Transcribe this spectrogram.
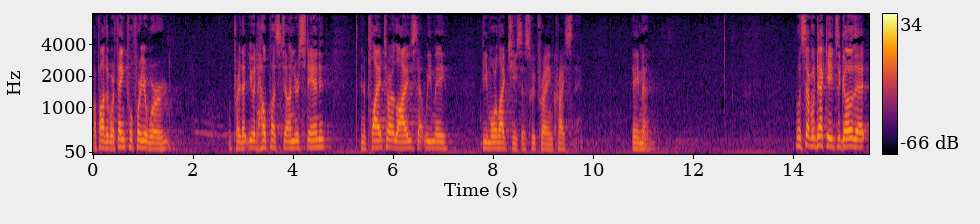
Our Father, we're thankful for your word. We pray that you would help us to understand it and apply it to our lives that we may be more like Jesus. We pray in Christ's name. Amen. It was several decades ago that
